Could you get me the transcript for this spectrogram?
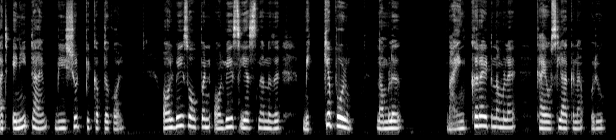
at any time we should pick up the call always open, always yes എന്നുള്ളത് മിക്കപ്പോഴും നമ്മൾ ഭയങ്കരമായിട്ട് നമ്മളെ കയോസിലാക്കണ ഒരു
